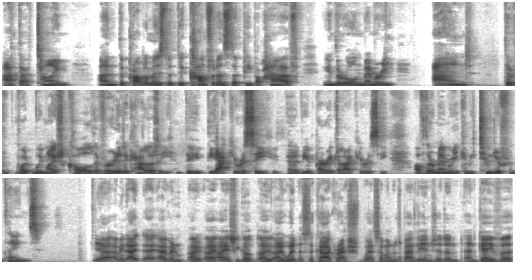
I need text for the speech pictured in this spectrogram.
at that time. And the problem is that the confidence that people have in their own memory and the what we might call the veridicality, the the accuracy, uh, the empirical accuracy of their memory can be two different things. Yeah, I mean, I, I, I mean, I, I actually got, I, I, witnessed a car crash where someone was badly injured and, and gave a,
